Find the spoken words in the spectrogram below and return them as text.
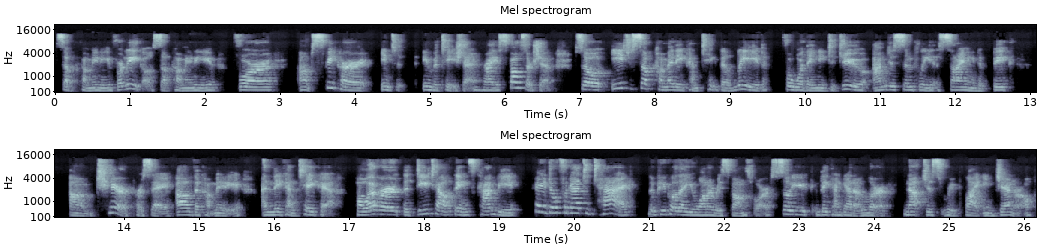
subcommittee for legal, subcommittee for um, speaker into invitation, right? Sponsorship. So each subcommittee can take the lead for what they need to do. I'm just simply assigning the big um, chair per se of the committee and they can take it. However, the detailed things can be, hey, don't forget to tag the people that you want to respond for so you they can get alert, not just reply in general.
